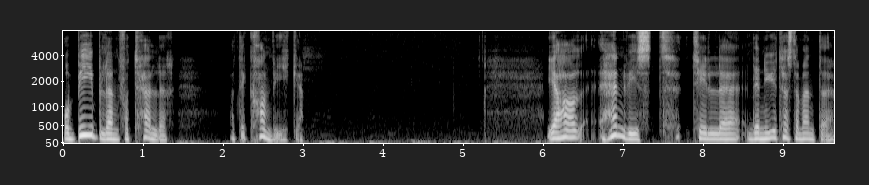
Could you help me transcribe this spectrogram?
Og Bibelen forteller at det kan vi ikke. Jeg har henvist til eh, Det nye testamentet,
